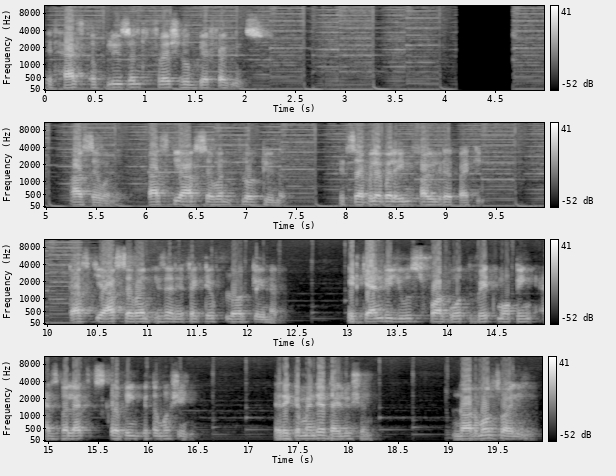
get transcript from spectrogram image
It has a pleasant fresh room care fragrance. R7 Taski R7 Floor Cleaner. It's available in 5 liter packing. Taski R7 is an effective floor cleaner. It can be used for both wet mopping as well as scrubbing with a machine. Recommended dilution. Normal soiling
